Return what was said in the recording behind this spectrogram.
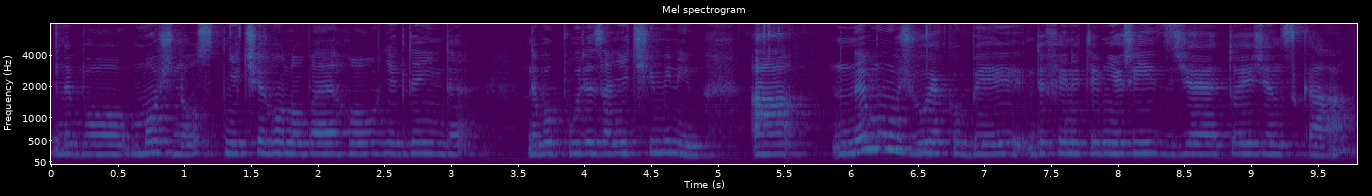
nebo možnost něčeho nového někde jinde, nebo půjde za něčím jiným. A nemůžu jakoby definitivně říct, že to je ženská,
